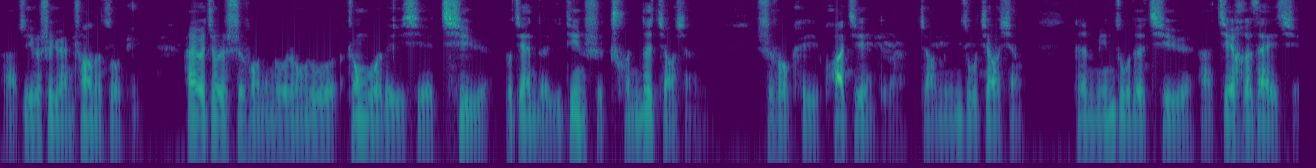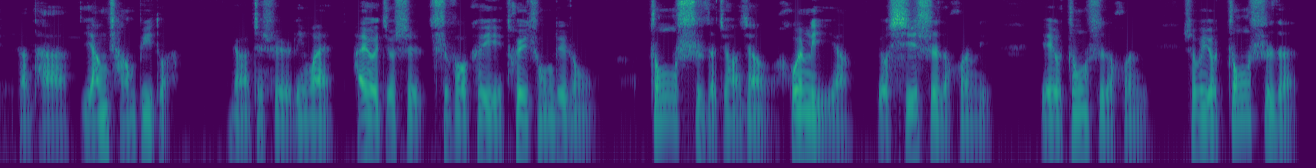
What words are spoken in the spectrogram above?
啊、这一个是原创的作品。还有就是是否能够融入中国的一些器乐，不见得一定是纯的交响乐，是否可以跨界，对吧？叫民族交响，跟民族的器乐啊结合在一起，让它扬长避短，啊，这是另外。还有就是是否可以推崇这种中式的，就好像婚礼一样，有西式的婚礼，也有中式的婚礼，是不是有中式的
